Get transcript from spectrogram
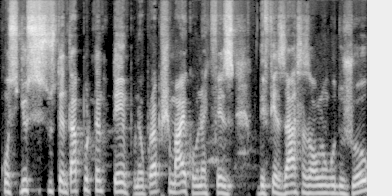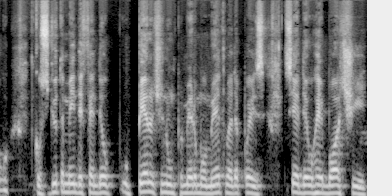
conseguiu se sustentar por tanto tempo. Né? O próprio Schmeichel, né, que fez defesaças ao longo do jogo, conseguiu também defender o, o pênalti num primeiro momento, mas depois cedeu o rebote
